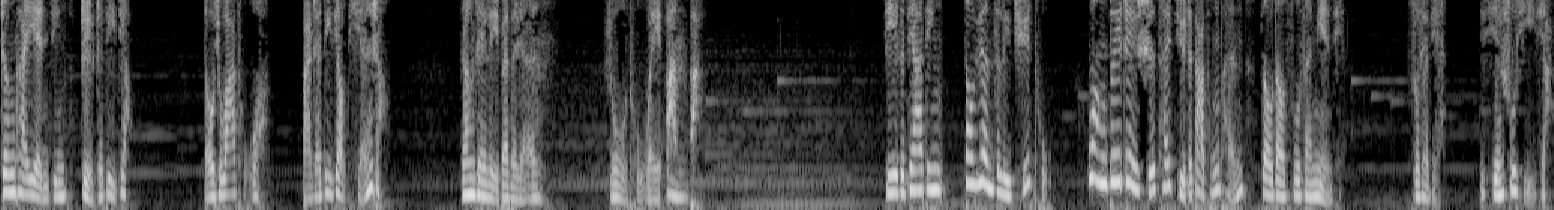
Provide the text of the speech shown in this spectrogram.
睁开眼睛，指着地窖：“都去挖土，把这地窖填上，让这里边的人入土为安吧。”几个家丁到院子里取土，旺堆这时才举着大铜盆走到苏三面前：“苏小姐，先梳洗一下，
